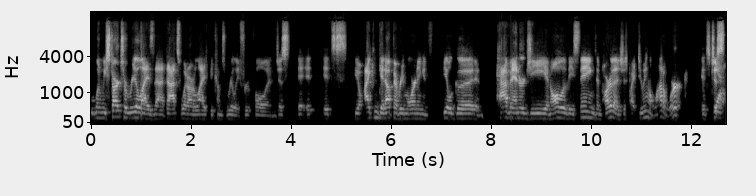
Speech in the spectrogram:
when we start to realize that that's when our life becomes really fruitful and just it, it, it's you know i can get up every morning and feel good and have energy and all of these things and part of that is just by doing a lot of work it's just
